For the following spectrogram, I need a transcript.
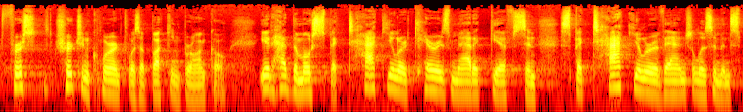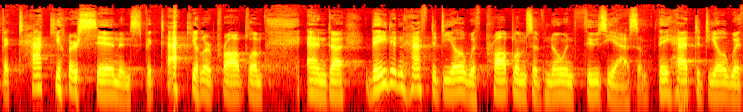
first church in Corinth was a bucking bronco. It had the most spectacular charismatic gifts and spectacular evangelism and spectacular sin and spectacular problem. And uh, they didn't have to deal with problems of no enthusiasm. They had to deal with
